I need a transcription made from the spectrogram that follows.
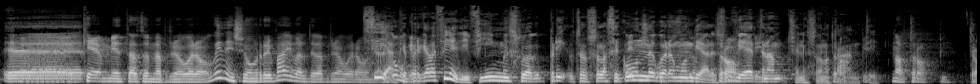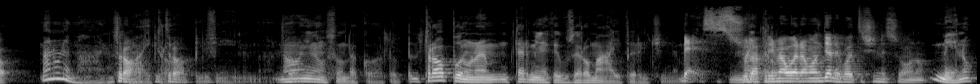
Eh, Eh, che è ambientato nella prima guerra mondiale. Quindi c'è un revival della prima guerra Sì, mondiale. anche Comunque- perché alla fine di film sulla, sulla seconda giusto, guerra mondiale, sul troppi. Vietnam, ce ne sono Troppi. tanti. No, troppi. Troppo. Ma non è mai, non Troppi, mai troppi. troppi film. No, io non sono d'accordo. Troppo non è un termine che userò mai per il cinema. Beh, sulla prima guerra mondiale quanti ce ne sono? Meno.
